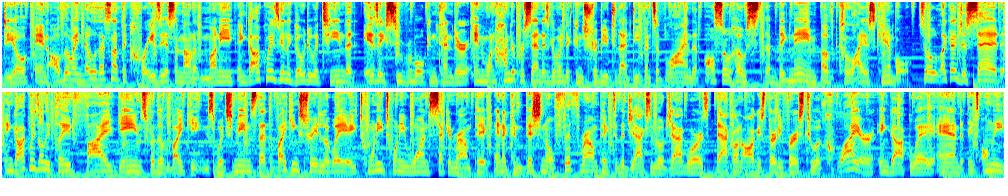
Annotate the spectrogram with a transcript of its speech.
deal, and although I know that's not the craziest amount of money, Ngakoue is going to go to a team that is a Super Bowl contender and 100% is going to contribute to that defensive line that also hosts the big name of Calais Campbell. So, like I just said, Ngakoue's only played five games for the Vikings, which means that the Vikings traded away a 2021 second round pick and a conditional fifth round pick to the Jacksonville Jaguars back on August 31st to acquire Ngakoue, and it's only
